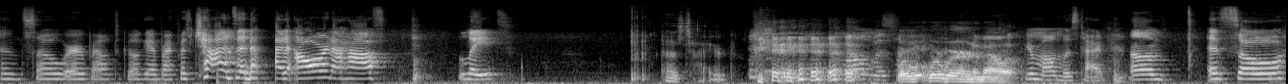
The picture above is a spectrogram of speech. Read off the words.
and so we're about to go get breakfast. Chad's an, an hour and a half late. I was tired. Your mom was tired. we're, we're wearing them out. Your mom was tired. Um, and so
